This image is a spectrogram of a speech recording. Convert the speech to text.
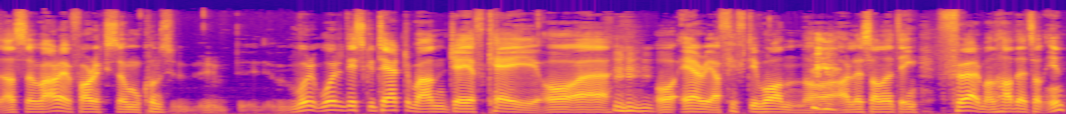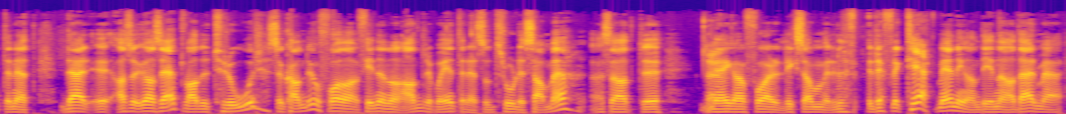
Altså, var det folk som hvor, hvor diskuterte man JFK og, eh, og Area 51 og alle sånne ting før man hadde et sånt internett der eh, Altså, uansett hva du tror, så kan du jo få, finne noen andre på internett som tror det samme. Altså at du med en gang får liksom reflektert meningene dine, og dermed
